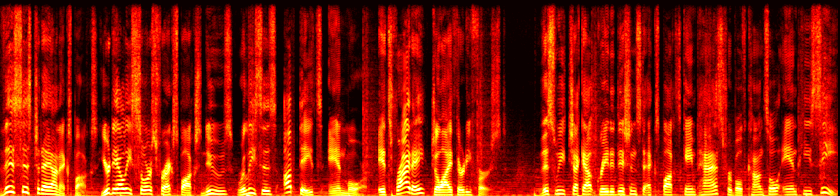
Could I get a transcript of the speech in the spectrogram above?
This is Today on Xbox, your daily source for Xbox news, releases, updates, and more. It's Friday, July 31st. This week, check out great additions to Xbox Game Pass for both console and PC.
